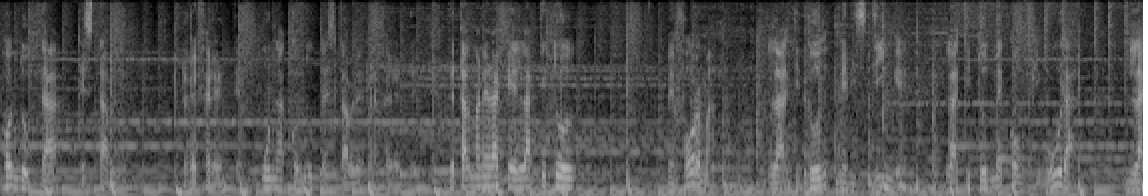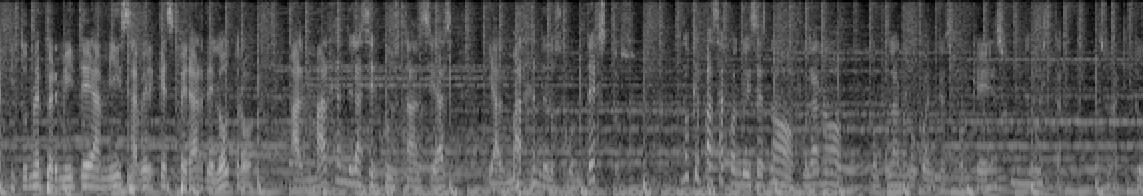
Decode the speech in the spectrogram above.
conducta estable, referente. Una conducta estable, referente. De tal manera que la actitud me forma, la actitud me distingue, la actitud me configura, la actitud me permite a mí saber qué esperar del otro, al margen de las circunstancias y al margen de los contextos. Lo que pasa cuando dices, no, fulano, con fulano no cuentes, porque es un egoísta, es una actitud.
